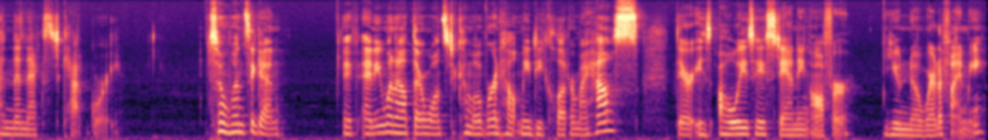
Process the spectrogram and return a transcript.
and the next category. So, once again, If anyone out there wants to come over and help me declutter my house, there is always a standing offer. You know where to find me.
